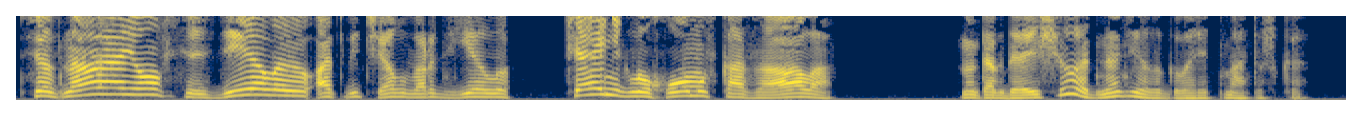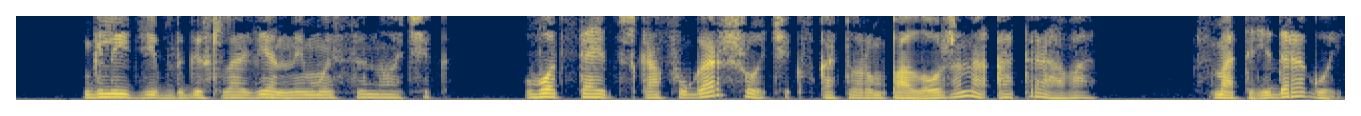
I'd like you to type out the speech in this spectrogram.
«Все знаю, все сделаю», — отвечал Вардьелло. «Чай не глухому сказала». «Ну тогда еще одно дело», — говорит матушка. «Гляди, благословенный мой сыночек, вот стоит в шкафу горшочек, в котором положена отрава. Смотри, дорогой,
